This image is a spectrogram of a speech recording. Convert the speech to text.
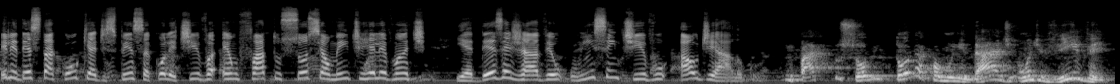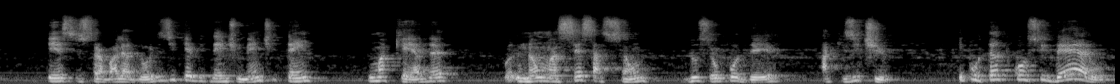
Ele destacou que a dispensa coletiva é um fato socialmente relevante e é desejável o incentivo ao diálogo. Impacto sobre toda a comunidade onde vivem esses trabalhadores e que, evidentemente, tem uma queda, não uma cessação do seu poder aquisitivo. E, portanto, considero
